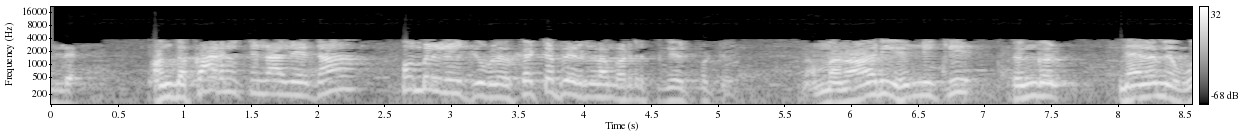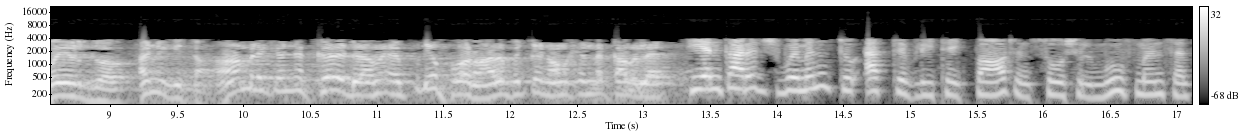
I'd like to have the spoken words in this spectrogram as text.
இல்லை. அந்த காரணத்தினாலே தான் பொம்பளைகளுக்கு இவ்வளவு கெட்ட பேர் எல்லாம் வர்றதுக்கு ஏற்பட்டு நம்ம நாடு என்னைக்கு பெண்கள் நிலைமை உயர்ந்தோ அன்னைக்கு தான். ஆம்பளைக்கு என்ன கேடு? அவன் எப்படியோ போறான். அதை பத்தி நமக்கு என்ன கவலை? He encouraged women to actively take part in social movements and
